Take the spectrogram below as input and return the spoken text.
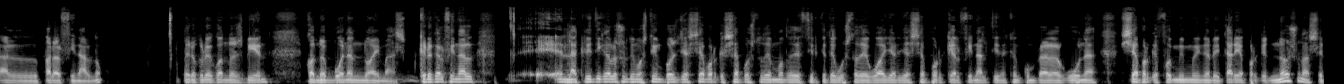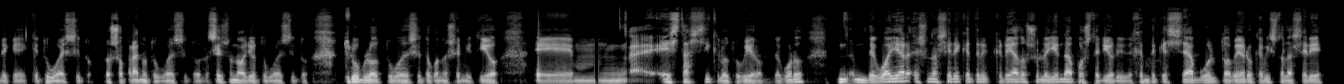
al, para el final, ¿no? Pero creo que cuando es bien, cuando es buena, no hay más. Creo que al final, en la crítica de los últimos tiempos, ya sea porque se ha puesto de moda decir que te gusta de Wire, ya sea porque al final tienes que comprar alguna, sea porque fue muy minoritaria, porque no es una serie que, que tuvo éxito. Los Soprano tuvo éxito, Los Seis de Nueva York tuvo éxito, True Blood tuvo éxito cuando se emitió. Eh, estas sí que lo tuvieron, ¿de acuerdo? The Wire es una serie que ha creado su leyenda a posteriori, de gente que se ha vuelto a ver o que ha visto la serie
